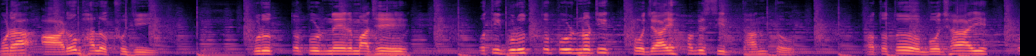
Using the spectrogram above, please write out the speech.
মোরা আরও ভালো খুঁজি। গুরুত্বপূর্ণের মাঝে, অতি গুরুত্বপূর্ণটি খোঁজাই হবে সিদ্ধান্ত। সতত বোঝাই ও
